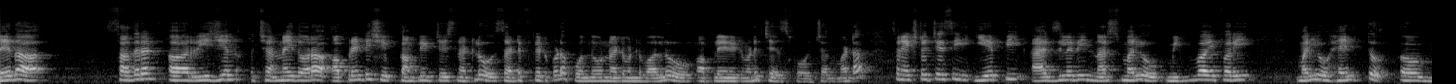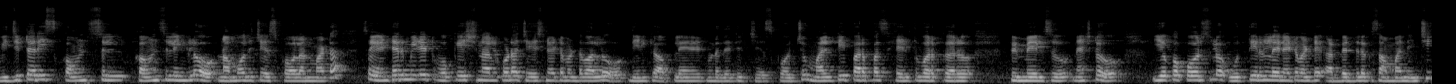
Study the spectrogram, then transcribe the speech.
లేదా సదరన్ రీజియన్ చెన్నై ద్వారా అప్రెంటిషిప్ కంప్లీట్ చేసినట్లు సర్టిఫికేట్ కూడా పొంది ఉన్నటువంటి వాళ్ళు అప్లై అనేటువంటి చేసుకోవచ్చు అనమాట సో నెక్స్ట్ వచ్చేసి ఏపీ యాక్సిలరీ నర్స్ మరియు మిడ్వైఫరీ మరియు హెల్త్ విజిటరీస్ కౌన్సిల్ కౌన్సిలింగ్లో నమోదు చేసుకోవాలన్నమాట. సో ఇంటర్మీడియట్ వొకేషనల్ కూడా చేసినటువంటి వాళ్ళు దీనికి అప్లై అనేటువంటిది అయితే చేసుకోవచ్చు. Multipurpose health worker females next ఈ యొక్క కోర్సులో ఉత్తీర్ణులైనటువంటి అభ్యర్థులకు సంబంధించి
